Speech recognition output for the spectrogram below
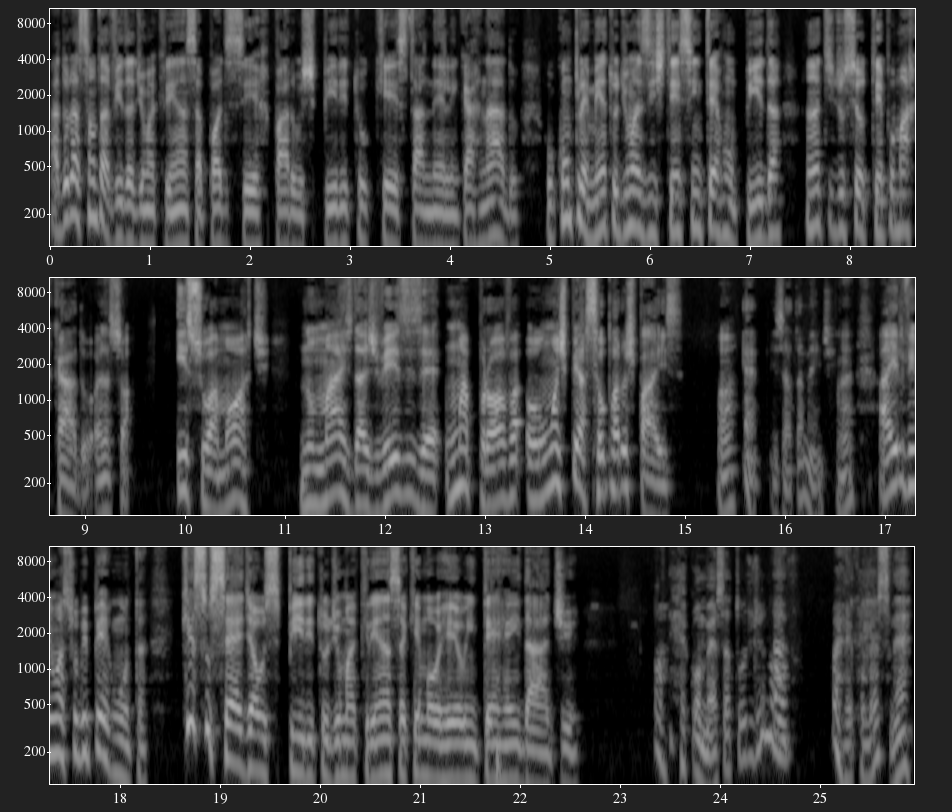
A duração da vida de uma criança pode ser, para o espírito que está nela encarnado, o complemento de uma existência interrompida antes do seu tempo marcado. Olha só. Isso, a morte, no mais das vezes, é uma prova ou uma expiação para os pais. É, exatamente. Né? Aí ele vem uma subpergunta: que sucede ao espírito de uma criança que morreu em tenra idade? Recomeça tudo de novo. É, recomeça. Né?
